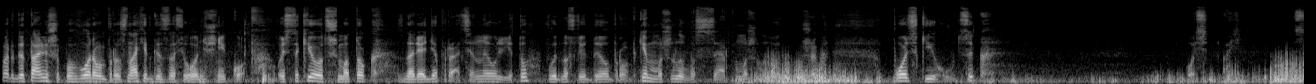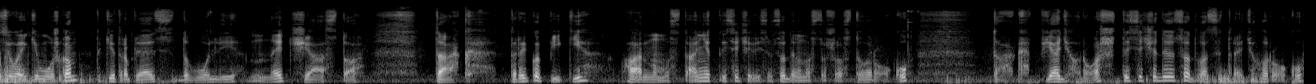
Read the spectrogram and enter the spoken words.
Тепер детальніше поговоримо про знахідки за сьогоднішній коп. Ось такий от шматок знаряддя праці неоліту. Видно сліди обробки, можливо, серп, можливо, ножик. Польський гуцик. Ось ай. З ціленьким вушком. Такі трапляються доволі нечасто. Так, три копійки гарному стані 1896 року. Так, 5 грош 1923 року.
